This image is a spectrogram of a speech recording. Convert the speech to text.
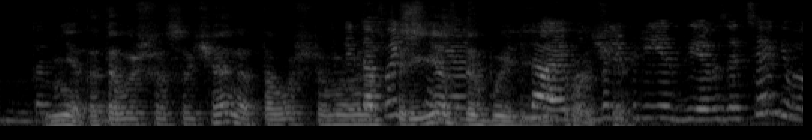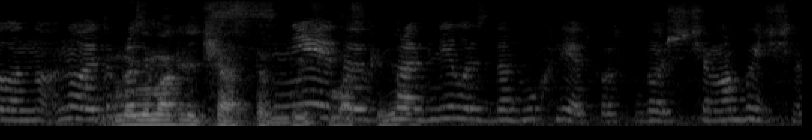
до Нет, это вышло случайно от того, что мы, у Это нас обычно переезды я- были Да, и прочее. были приезды, я его затягивала, но, но это Мы просто не могли часто с быть ней в Москве. это продлилось до двух лет, просто дольше, чем обычно.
